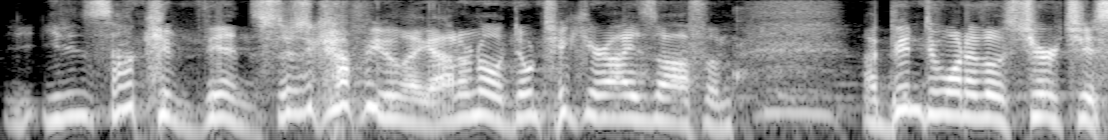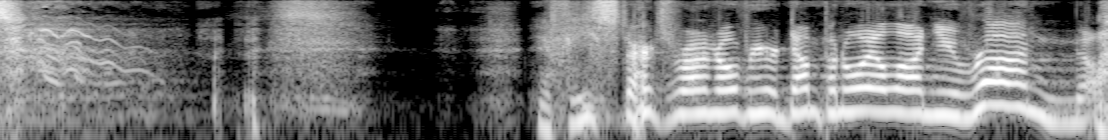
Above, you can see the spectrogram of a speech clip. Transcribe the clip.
You didn't sound convinced. There's a couple of you like, I don't know, don't take your eyes off him. I've been to one of those churches. if he starts running over here dumping oil on you, run. No.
